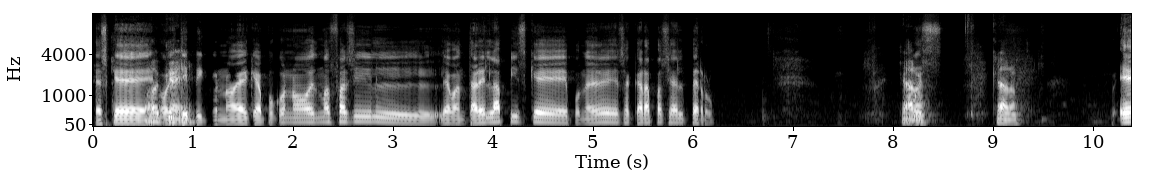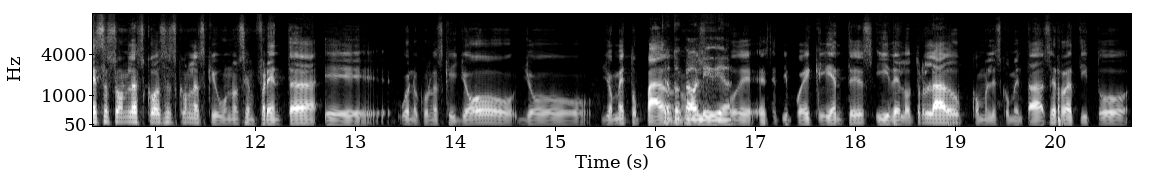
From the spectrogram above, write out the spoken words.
Es que, el típico, ¿no? De que a poco no es más fácil levantar el lápiz que poner, sacar a pasear el perro. Claro. Pues, claro. Esas son las cosas con las que uno se enfrenta, eh, bueno, con las que yo, yo, yo me he topado. tocado ese, tipo de, ese tipo de clientes. Y del otro lado, como les comentaba hace ratito,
